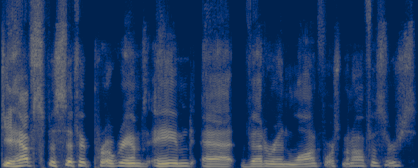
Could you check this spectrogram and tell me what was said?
Do you have specific programs aimed at veteran law enforcement officers?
